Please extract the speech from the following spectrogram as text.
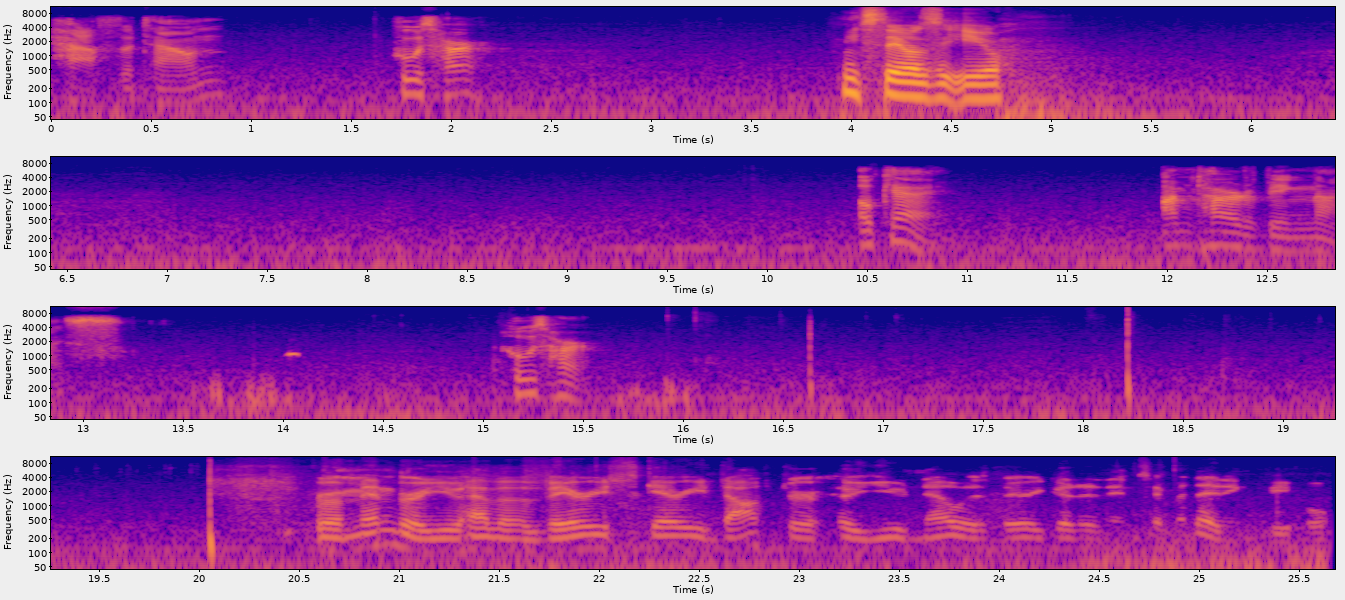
half the town. Who's her? He stares at you. Okay. I'm tired of being nice. Who's her? Remember, you have a very scary doctor who you know is very good at intimidating people.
